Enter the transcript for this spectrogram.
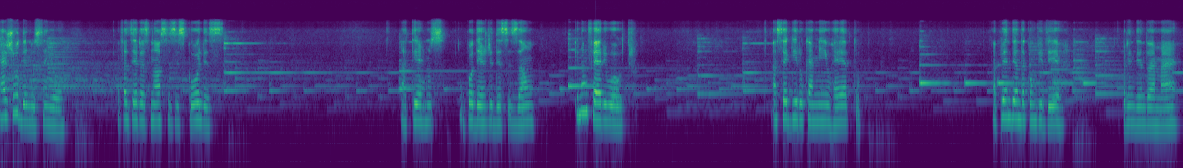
Ajuda-nos, Senhor, a fazer as nossas escolhas, a termos o poder de decisão que não fere o outro, a seguir o caminho reto, aprendendo a conviver, aprendendo a amar,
